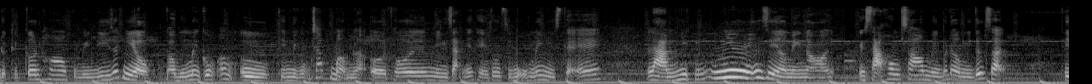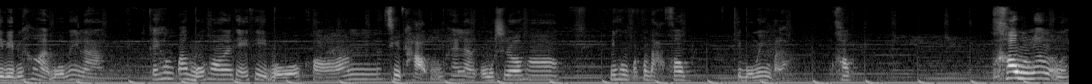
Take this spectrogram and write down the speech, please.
được cái cơn ho của mình đi rất nhiều. Và bố mình cũng ậm ừ thì mình cũng chắc mẩm là ờ thôi mình dặn như thế rồi thì bố mình sẽ làm như như những gì mà mình nói. Cái sáng hôm sau mình bắt đầu mình thức dậy, thì mình mới hỏi bố mình là thế hôm qua bố ho như thế thì bố có xịt họng hay là uống siro ho? Nhưng hôm qua con bảo không. Thì bố mình bảo là không. Không nhá mọi người.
